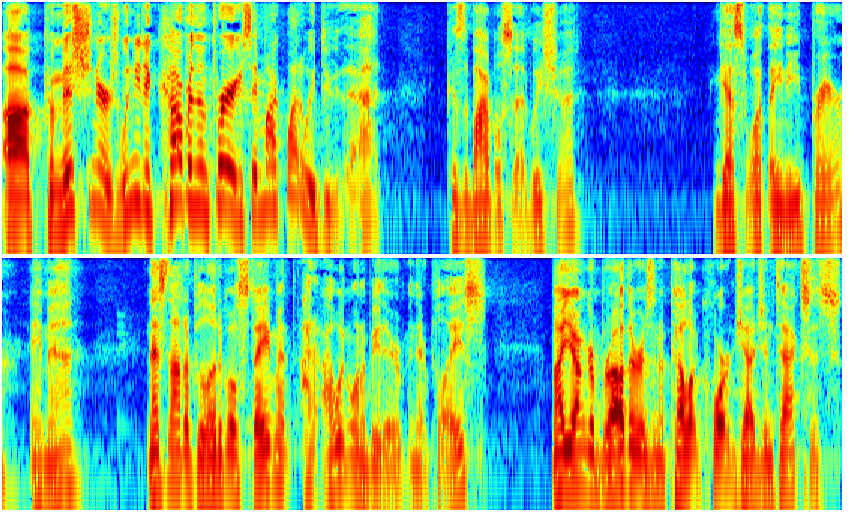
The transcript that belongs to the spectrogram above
uh, commissioners. We need to cover them in prayer. You say, Mike, why do we do that? Because the Bible said we should. And guess what? They need prayer. Amen. And that's not a political statement. I, I wouldn't want to be there in their place. My younger brother is an appellate court judge in Texas.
